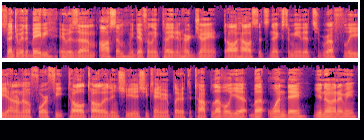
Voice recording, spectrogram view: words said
spent it with a baby. It was um, awesome. We definitely played in her giant dollhouse that's next to me. That's roughly I don't know four feet tall, taller than she is. She can't even play with the top level yet. But one day, you know what I mean.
